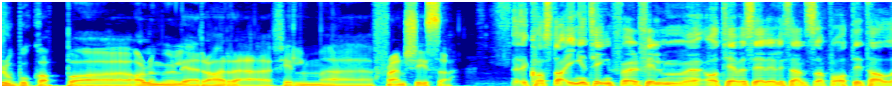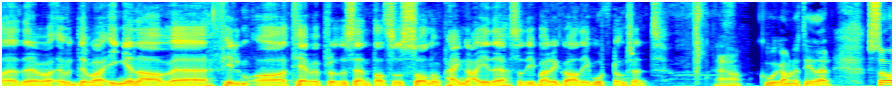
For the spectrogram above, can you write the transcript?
Robocop og alle mulige rare filmfranchiser. Det kosta ingenting for film- og TV-serielisenser på 80-tallet. Det, var- det var ingen av eh, film- og TV-produsentene som så noe penger i det, så de bare ga de bort, omtrent. Ja, gode gamle tider. Så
